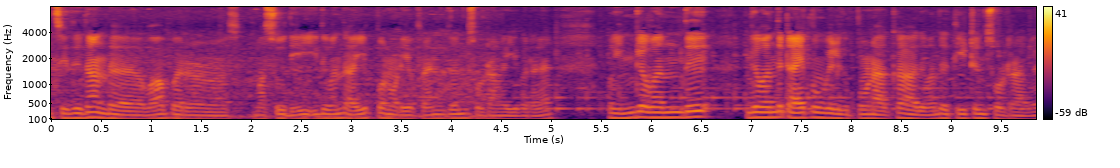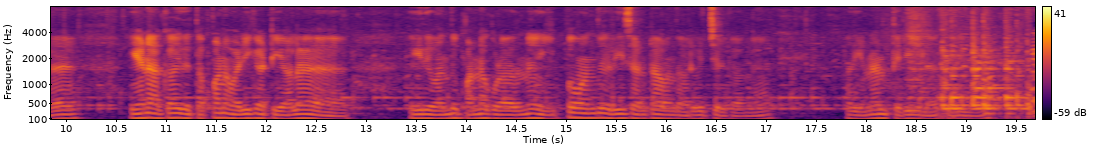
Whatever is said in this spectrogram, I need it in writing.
ஃப்ரெண்ட்ஸ் இதுதான் அந்த வாபர் மசூதி. இது வந்து ஐயப்பனுடைய ஃப்ரெண்டுன்னு சொல்கிறாங்க இவரை. இப்போ இங்கே வந்து இங்கே வந்துட்டு ஐயப்பன் கோயிலுக்கு போனாக்கா அது வந்து தீட்டுன்னு சொல்கிறாங்க ஏன்னாக்கா இது தப்பான வழிகாட்டியால் இது வந்து பண்ணக்கூடாதுன்னு இப்போ வந்து ரீசெண்டாக வந்து அறிவிச்சிருக்காங்க. அது என்னன்னு தெரியல தெரியல.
